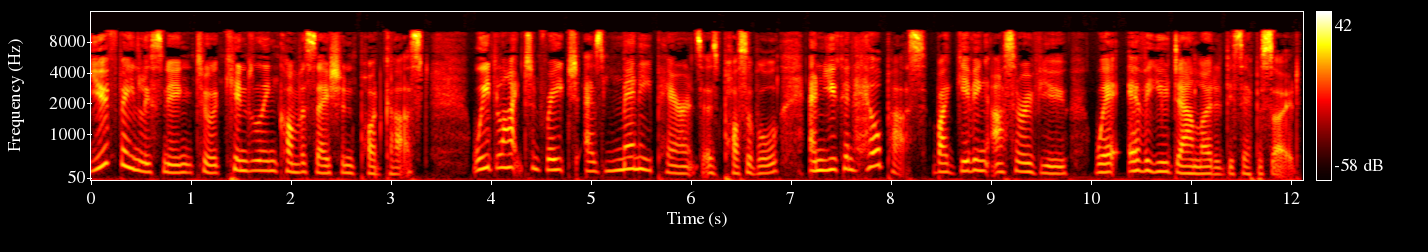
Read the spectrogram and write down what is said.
You've been listening to a Kinderling Conversation podcast. We'd like to reach as many parents as possible, and you can help us by giving us a review wherever you downloaded this episode.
